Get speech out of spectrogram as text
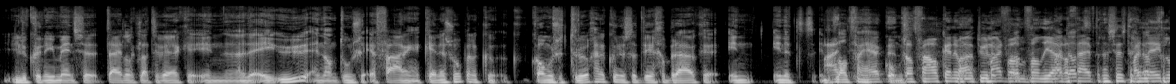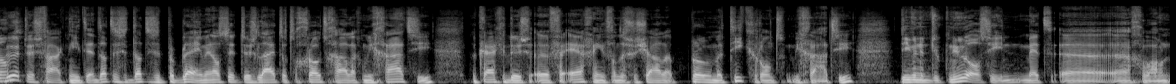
jullie kunnen die mensen tijdelijk laten werken in de EU. En dan doen ze ervaring en kennis op. En dan komen ze terug en dan kunnen ze dat weer gebruiken in, in het, in het land van herkomst. Dat verhaal kennen we maar, natuurlijk maar van, van de jaren 50 en 60 maar in Nederland. Maar dat gebeurt dus vaak niet. En dat is, dat is het probleem. En als dit dus leidt tot een grootschalige migratie... dan krijg je dus uh, verergering van de sociale problematiek rond migratie... die we natuurlijk nu al zien met uh, uh, gewoon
